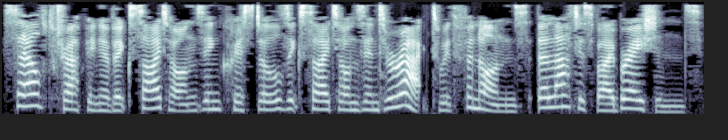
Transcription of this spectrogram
Self-trapping of excitons in crystals Excitons interact with phonons, the lattice vibrations.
